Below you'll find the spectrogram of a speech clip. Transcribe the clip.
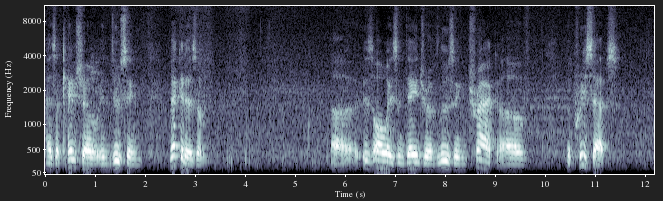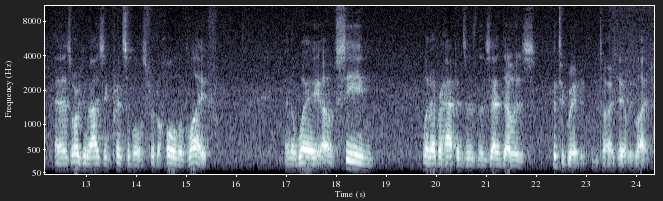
as a kensho inducing mechanism uh, is always in danger of losing track of the precepts as organizing principles for the whole of life and a way of seeing whatever happens in the Zendo is integrated into our daily life.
